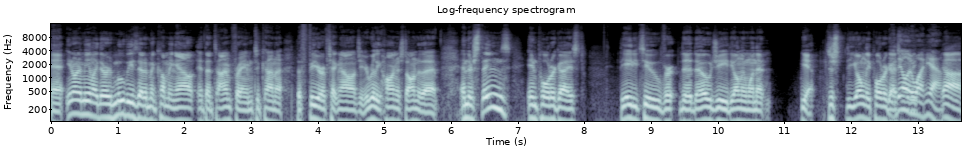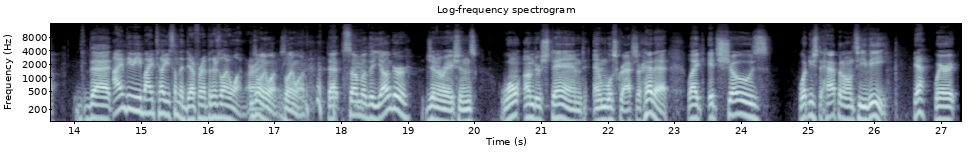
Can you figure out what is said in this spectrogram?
and you know what I mean. Like there are movies that have been coming out at that time frame to kind of the fear of technology. It really harnessed onto that. And there's things in Poltergeist, the '82, ver- the the OG, the only one that, yeah, just the only Poltergeist. the only movie, one. Yeah, Uh, that IMDb might tell you something different, but there's only one. there's right? only one. There's only one. that some of the younger generations won't understand and will scratch their head at. Like it shows what used to happen on TV, Yeah. where it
